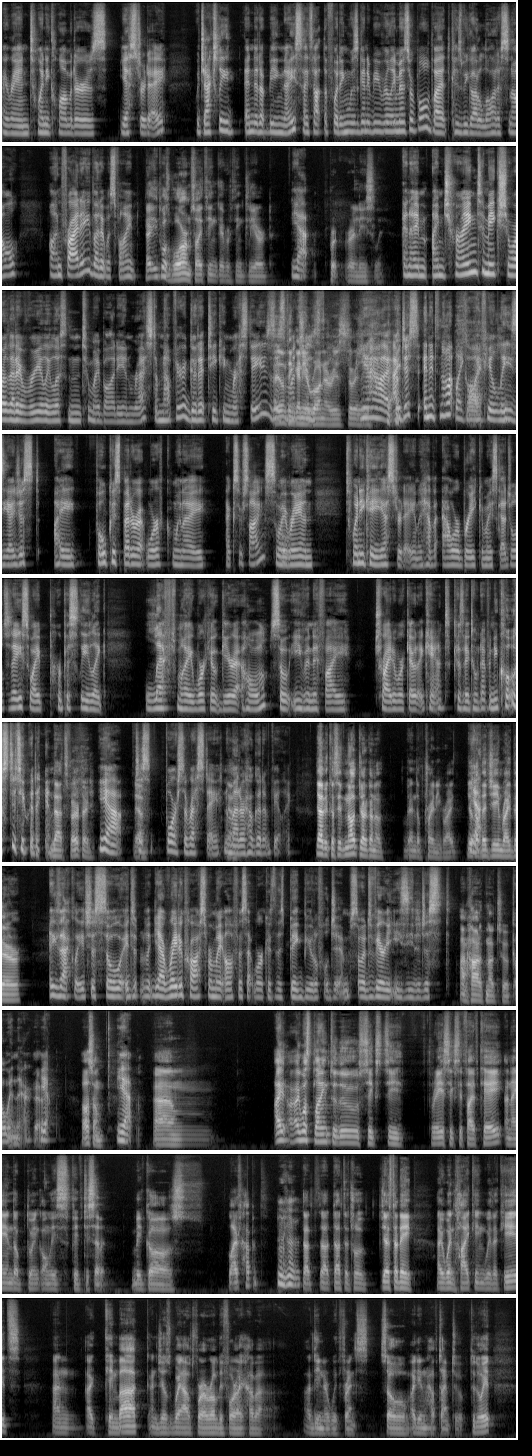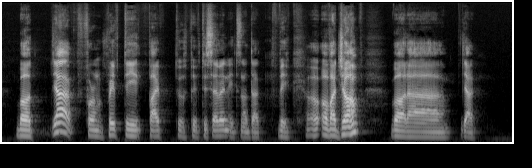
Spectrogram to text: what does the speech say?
I ran 20 kilometers yesterday which actually ended up being nice. I thought the footing was going to be really miserable, but because we got a lot of snow on Friday, but it was fine. Uh, it was warm so i think everything cleared Yeah. really easily And I'm I'm trying to make sure that I really listen to my body and rest. I'm not very good at taking rest days. I don't think any as- runner is really. Yeah, I just and it's not like oh I feel lazy. I just I focus better at work when I exercise. So I Oh. ran 20k yesterday and I have an hour break in my schedule today. So I purposely like left my workout gear at home. So even if I try to work out, I can't because I don't have any clothes to do it in. That's perfect. yeah, Yeah. just force a rest day, no Yeah. matter how good I'm feeling. Yeah, because if not, you're gonna end up training, right? You Yeah. have the gym right there. Exactly. It's just so it's yeah, right across from my office at work is this big, beautiful gym. So it's very easy to just and hard not to. go in there. Yeah. Yeah. Awesome. Yeah. Um, I I was planning to do 63, 65k, and I end up doing only 57 because life happens. Mhm. That, that that's the truth. Yesterday, I went hiking with the kids, and I came back and just went out for a run before I have a, a dinner with friends. So I didn't have time to to do it. But yeah, from 55 to 57, it's not that big of a jump. But uh, yeah,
